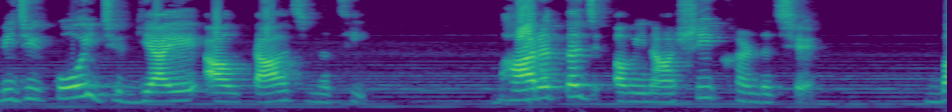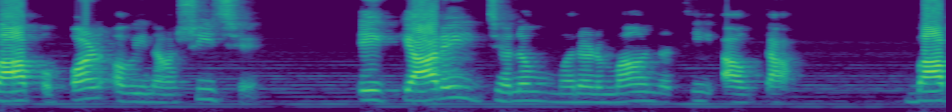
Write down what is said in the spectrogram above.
બીજી કોઈ જગ્યાએ આવતા જ નથી. ભારત જ અવિનાશી ખંડ છે. બાપ પણ અવિનાશી છે. એ ક્યારેય જન્મ મરણમાં નથી આવતા. બાપ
